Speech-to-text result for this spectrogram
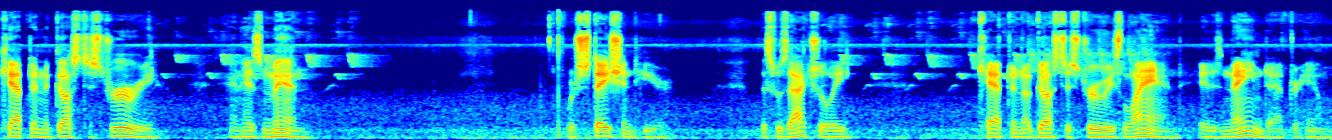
Captain Augustus Drewry and his men were stationed here. This was actually Captain Augustus Drewry's land. It is named after him.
